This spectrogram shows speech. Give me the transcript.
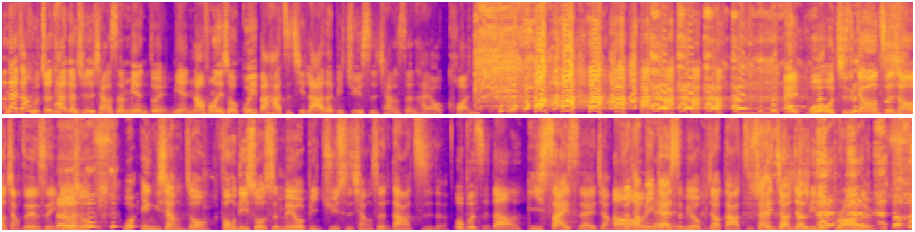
那张图就是他跟巨石强森面对面，然后冯迪索故意把他自己拉的比巨石强森还要宽。哎，我我其实刚刚正想要讲这件事情，就是说我印象中冯迪索是没有比巨石强森大只的。我不知道，以 size 来讲，我觉得他们应该是没有比较大只，所以叫人家 little brother。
